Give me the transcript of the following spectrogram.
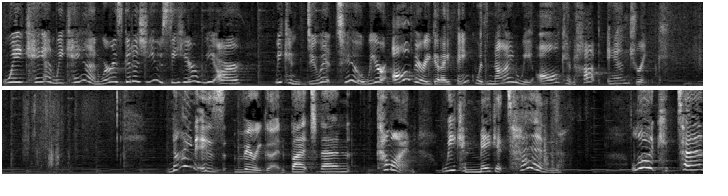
We can, we can. We're as good as you. See here, we are, we can do it too. We are all very good, I think. With nine, we all can hop and drink. Nine is very good, but then, come on, we can make it 10. Look, 10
